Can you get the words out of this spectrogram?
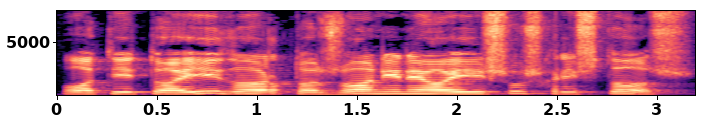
ότι το είδωρ το ζών είναι ο Ιησούς Χριστός.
